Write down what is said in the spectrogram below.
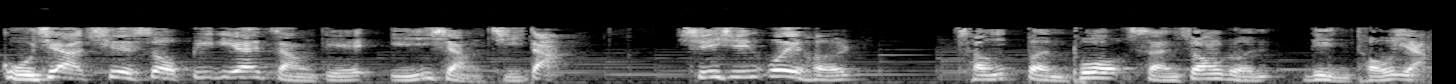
股价却受 BDI 涨跌影响极大。欣兴为何成本波散装轮领头羊？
